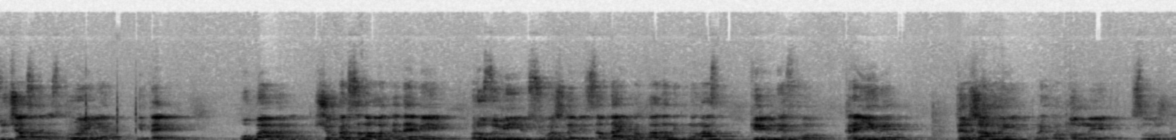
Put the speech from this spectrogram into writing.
сучасне озброєння і техніку. Упевнений, що персонал академії розуміє всю важливість завдань, покладених на нас керівництвом країни Державної прикордонної служби.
